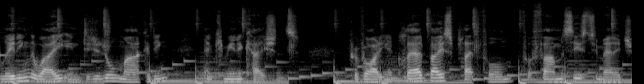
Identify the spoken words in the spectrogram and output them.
leading the way in digital marketing and communications providing a cloud based platform for pharmacies to manage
